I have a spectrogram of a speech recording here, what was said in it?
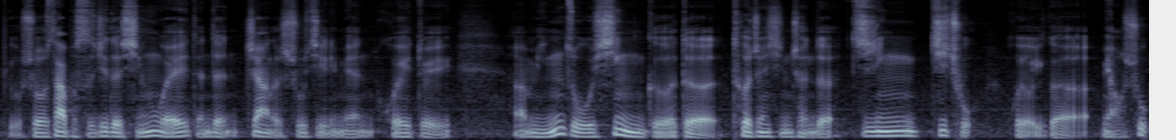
比如说萨普斯基的行为等等这样的书籍里面，会对啊民族性格的特征形成的基因基础会有一个描述。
